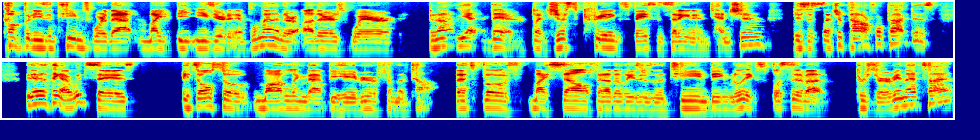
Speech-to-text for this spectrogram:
companies and teams where that might be easier to implement, and there are others where they're not yet there. But just creating space and setting an intention is such a powerful practice. The other thing I would say is it's also modeling that behavior from the top. That's both myself and other leaders of the team being really explicit about preserving that time,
